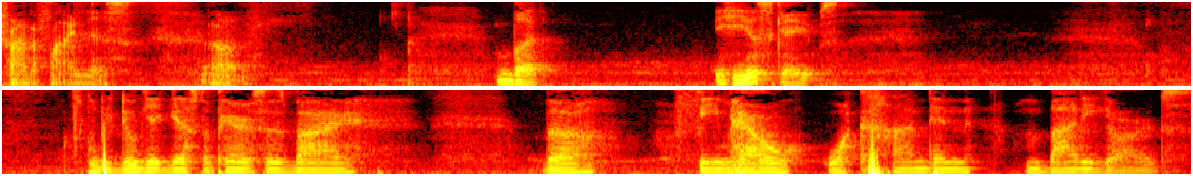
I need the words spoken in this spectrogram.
trying to find this. Um, but he escapes. We do get guest appearances by the female Wakandan bodyguards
